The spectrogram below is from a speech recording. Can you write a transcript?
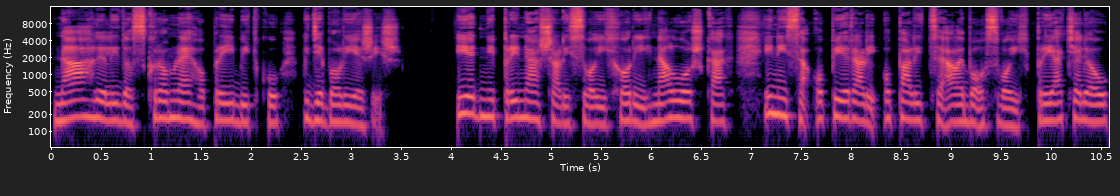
náhlili do skromného príbytku, kde bol Ježiš. Jedni prinášali svojich chorých na lôžkach, iní sa opierali o palice alebo o svojich priateľov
